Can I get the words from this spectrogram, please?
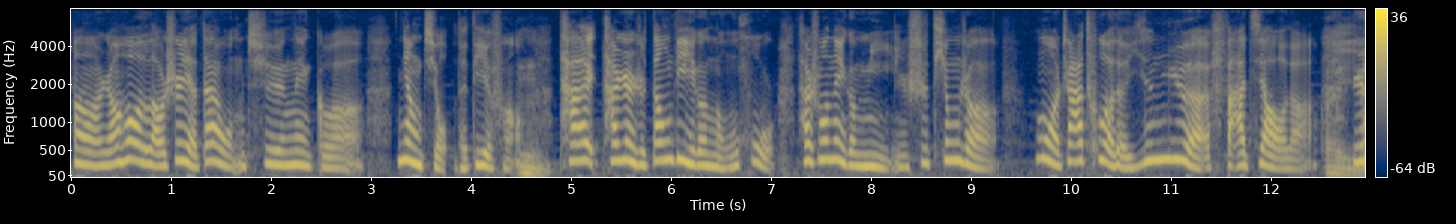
嗯，然后老师也带我们去那个酿酒的地方。嗯，他他认识当地一个农户，他说那个米是听着莫扎特的音乐发酵的。哎呦，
